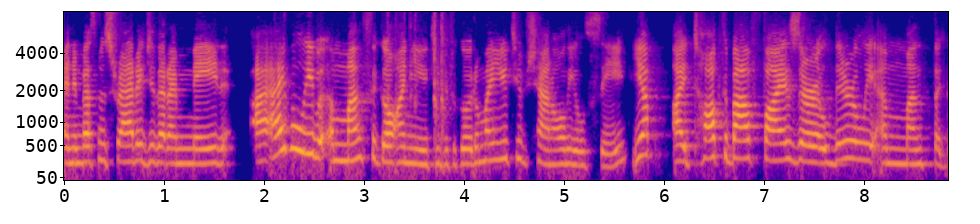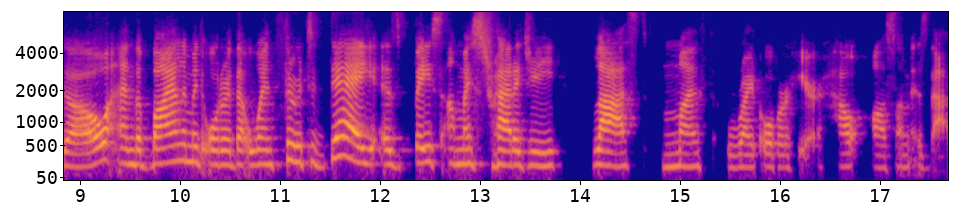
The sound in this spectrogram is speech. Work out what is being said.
an investment strategy that I made, I, I, believe, a month ago on YouTube. If you go to my YouTube channel, you'll see. Yep, I talked about Pfizer literally a month ago, and the buy limit order that went through today is based on my strategy last month right over here. How awesome is that?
